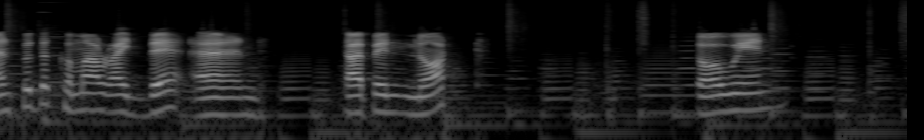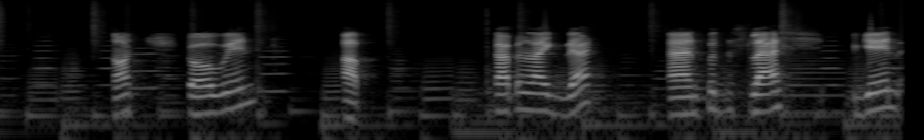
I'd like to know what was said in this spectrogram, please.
and put the comma right there and type in not showing not showing up. Type in like that and put the slash again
